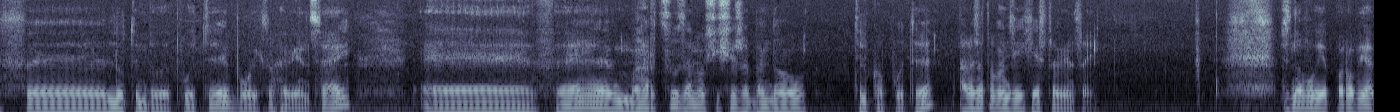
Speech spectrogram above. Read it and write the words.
w lutym były płyty, było ich trochę więcej. W marcu zanosi się, że będą tylko płyty, ale za to będzie ich jeszcze więcej. Znowu je porobię,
